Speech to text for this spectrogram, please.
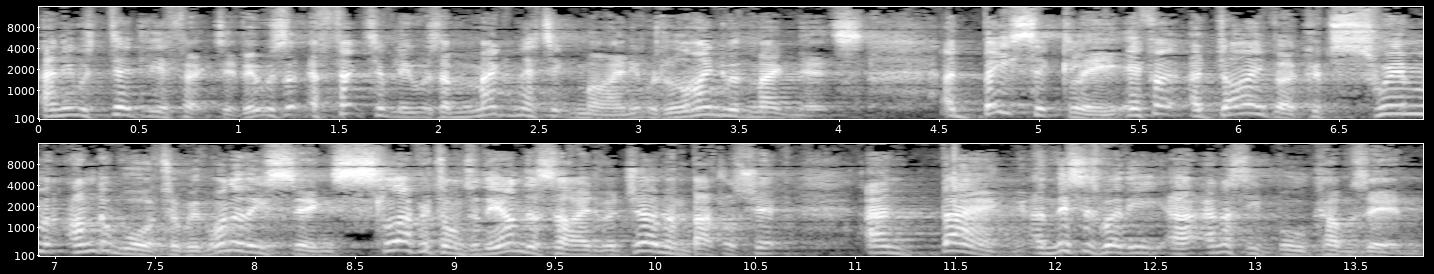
and it was deadly effective. It was effectively it was a magnetic mine. It was lined with magnets, and basically, if a, a diver could swim underwater with one of these things, slap it onto the underside of a German battleship, and bang! And this is where the uh, aniseed ball comes in.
